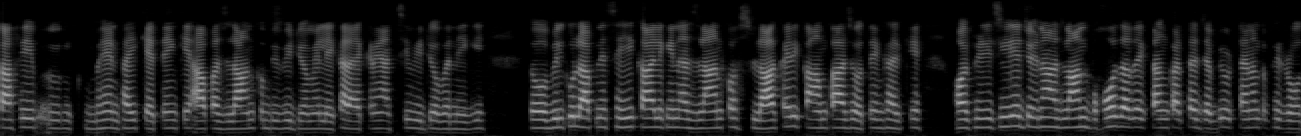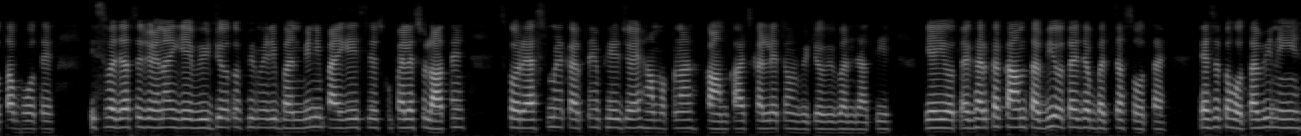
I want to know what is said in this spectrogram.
काफ़ी बहन भाई कहते हैं कि आप अजलान को भी वीडियो में लेकर आया करें, अच्छी वीडियो बनेगी। तो बिल्कुल आपने सही कहा, लेकिन अजलान को सुला कर ही काम काज होते हैं घर के। और फिर इसलिए जो है ना, अजलान बहुत ज़्यादा एक तंग करता है। जब भी उठता है ना तो फिर रोता बहुत है। इस वजह से जो है ना, ये वीडियो तो फिर मेरी बन भी नहीं पाएगी, इसलिए इसको पहले सुलाते हैं, इसको रेस्ट में करते हैं, फिर जो है हम अपना काम काज कर लेते हैं और वीडियो भी बन जाती है। यही होता है, घर का काम तभी होता है जब बच्चा सोता है। ऐसे तो होता भी नहीं है।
